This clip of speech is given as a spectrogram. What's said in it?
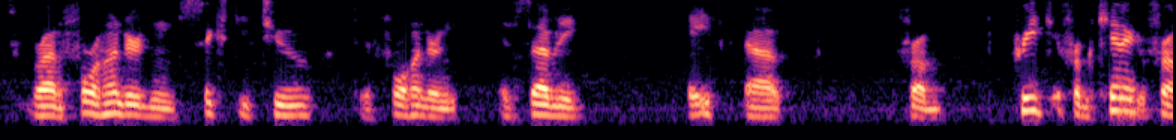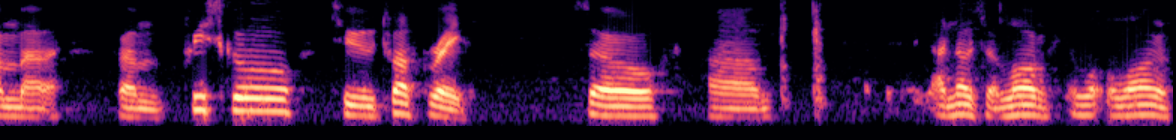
It's around four hundred and sixty-two to four hundred and seventy-eight uh, from pre from kinder, from uh, from preschool to 12th grade. So um, I know it's a long, long,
